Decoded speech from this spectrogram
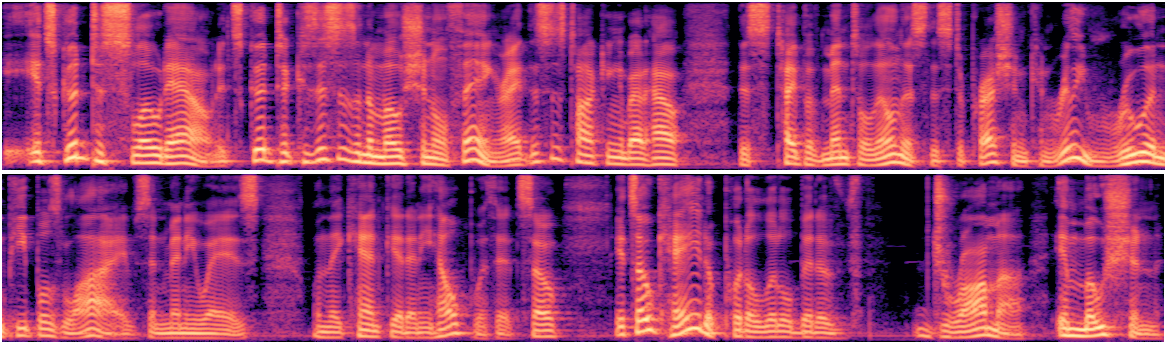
it's good to slow down. It's good to, because this is an emotional thing, right? This is talking about how this type of mental illness, this depression, can really ruin people's lives in many ways when they can't get any help with it. So it's okay to put a little bit of drama, emotion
